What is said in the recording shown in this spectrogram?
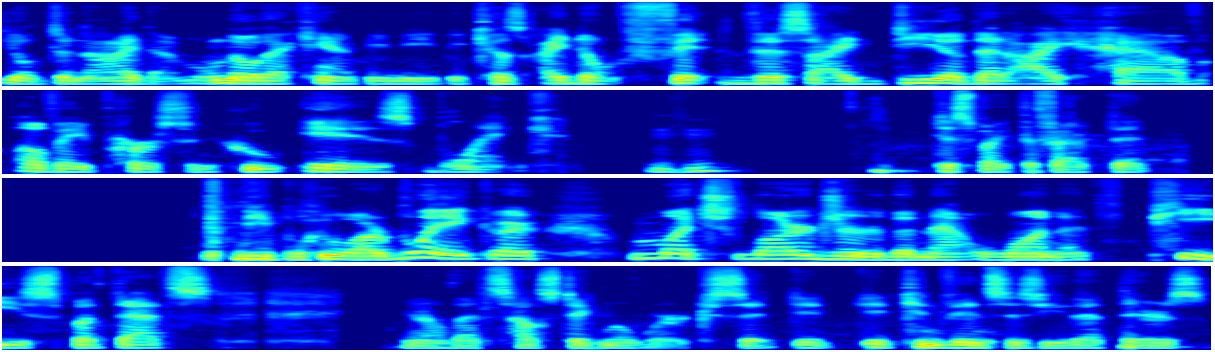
you'll deny them. Well no that can't be me because i don't fit this idea that i have of a person who is blank. Mm-hmm. despite the fact that people who are blank are much larger than that one piece but that's you know that's how stigma works. It, it it convinces you that there's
